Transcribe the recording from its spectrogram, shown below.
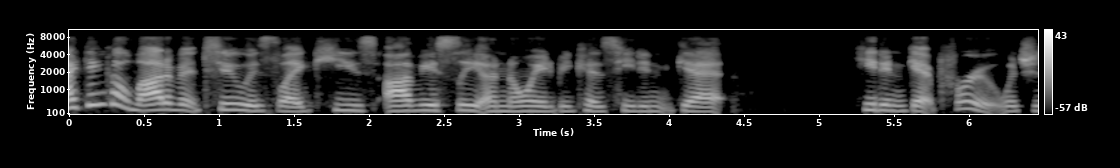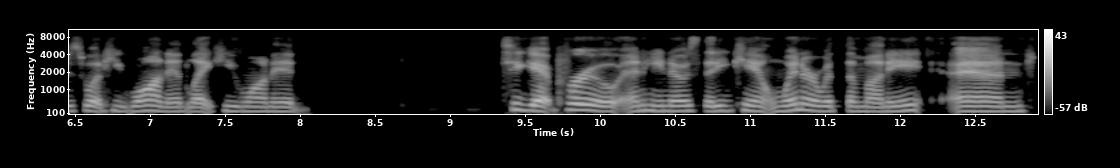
I think a lot of it too is like he's obviously annoyed because he didn't get he didn't get Prue, which is what he wanted. Like he wanted to get Prue and he knows that he can't win her with the money and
